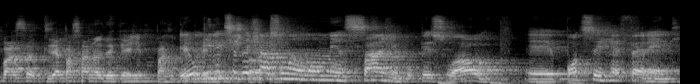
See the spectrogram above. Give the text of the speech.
passa, quiser passar a noite aqui, a gente passa. Eu queria que você história. deixasse uma, uma mensagem para o pessoal, é, pode ser referente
